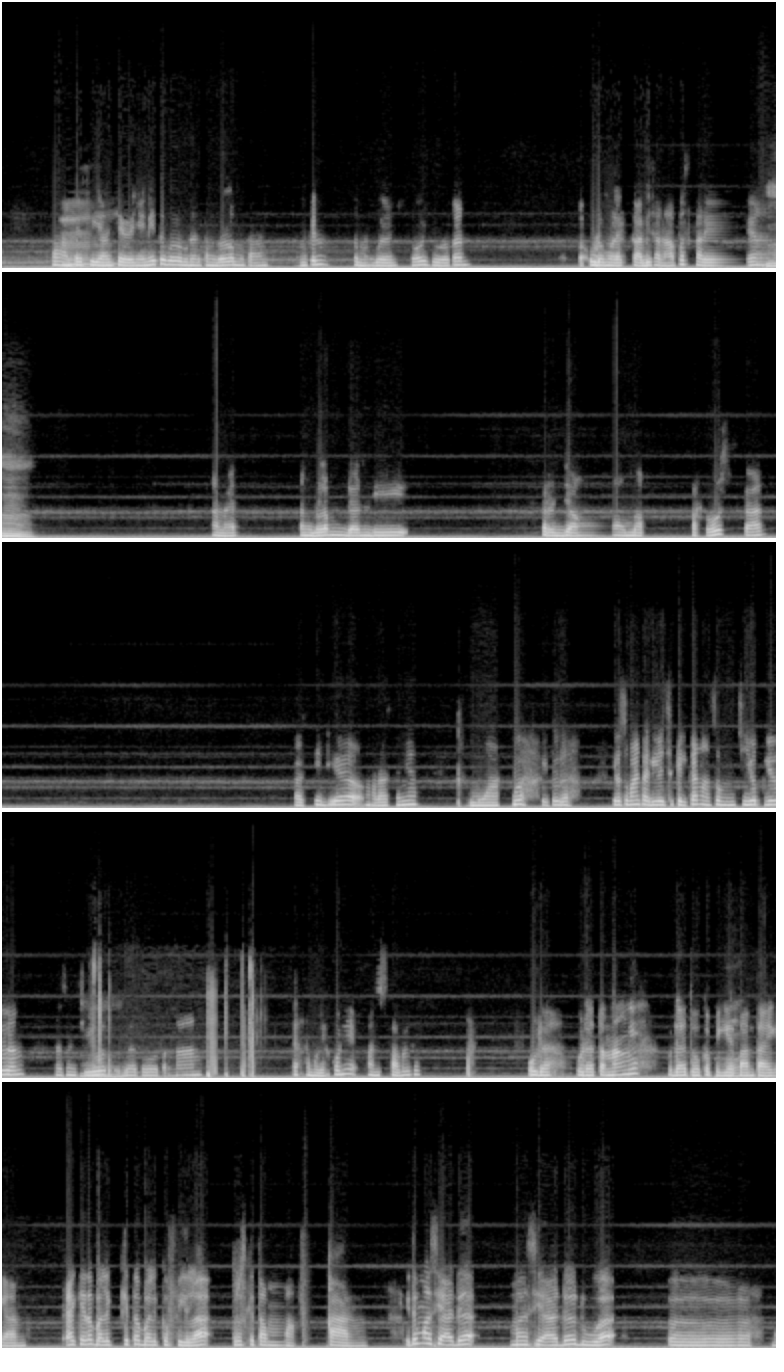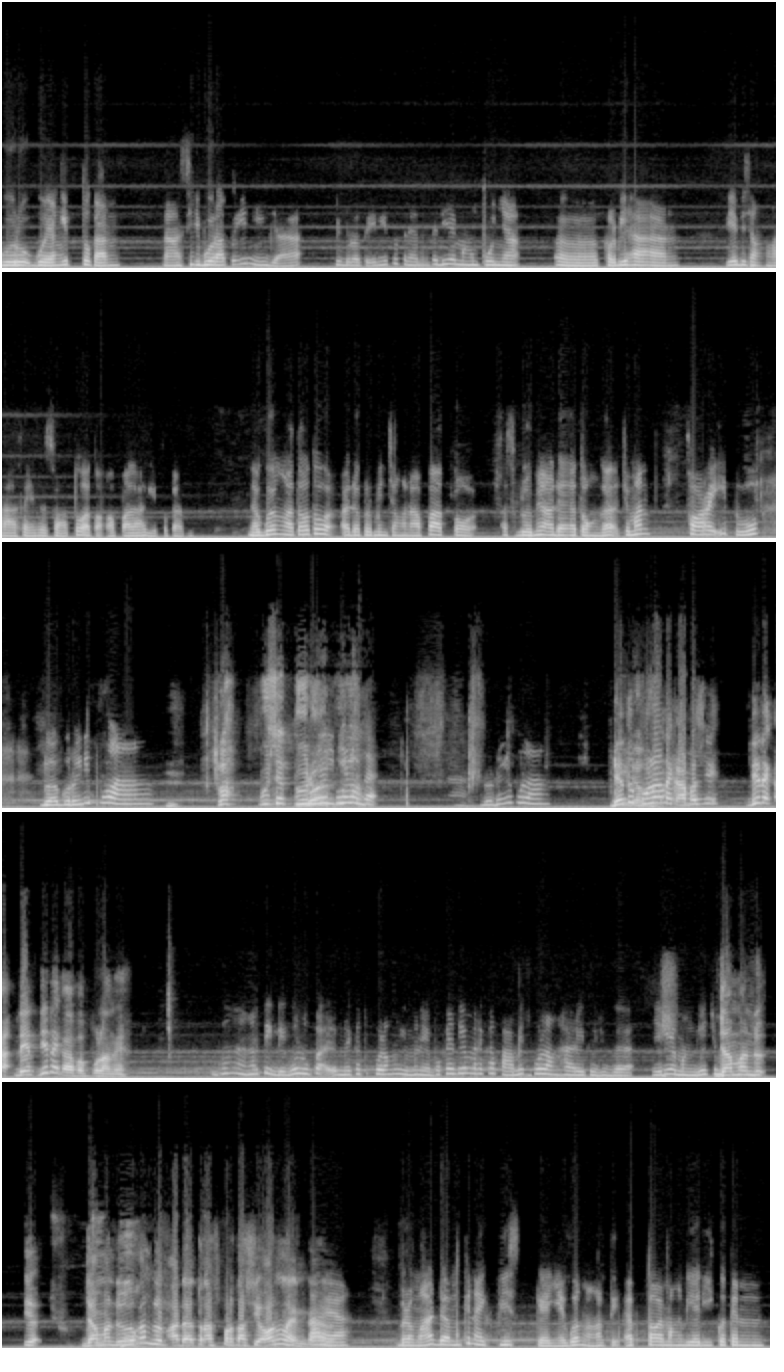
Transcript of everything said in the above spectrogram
Sampai si yang Hmm. ceweknya ini tuh benar-benar tenggelam kan. Mungkin teman gue yang cowok juga kan udah mulai kehabisan nafas kali ya. Hmm. namanya tenggelam dan di terjang ombak terus kan. Pasti dia ngerasanya semua wah itu udah itu semuanya tadi cekikan langsung ciut gitu kan. Langsung ciut Hmm. udah tuh tenang. Eh tunggu deh kok nih unstable tuh? Udah udah tenang nih. Udah tuh ke pinggir Hmm. pantai kan. Eh kita balik kita balik ke villa terus kita makan. Itu masih ada masih ada dua eh guru gue yang itu kan. Nah si Bu Ratu ini ya si Bu Ratu ini tuh ternyata dia emang punya eh, kelebihan. Dia bisa ngerasain sesuatu atau apalah gitu kan nah gue nggak tahu tuh ada perbincangan apa atau sebelumnya ada atau enggak cuman sore itu dua guru ini pulang Buset, Jadi dua-duanya dia pulang. nggak- nah, dua-duanya pulang Dia tuh Tidak. pulang naik apa sih? dia naik dia, dia naik apa pulangnya? gue nggak ngerti deh gue lupa mereka tuh pulang gimana ya pokoknya dia mereka pamit pulang hari itu juga jadi emang dia cuma Zaman du ya zaman dulu kan belum ada transportasi online Ah, kan? ya belum ada mungkin naik bis kayaknya gue nggak ngerti atau emang dia diikutin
